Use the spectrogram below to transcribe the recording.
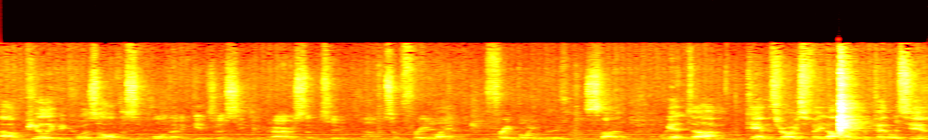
um, purely because of the support that it gives us in comparison to some free weight, free body movements. So we'll get Cam to throw his feet up onto the pedals here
